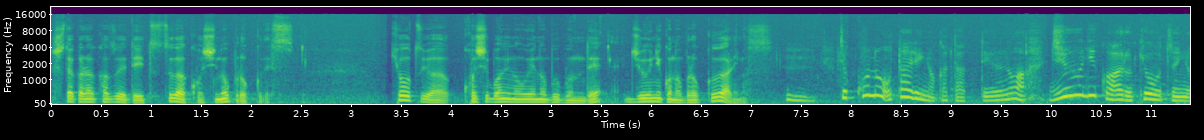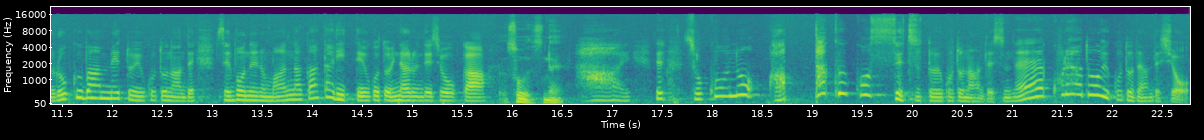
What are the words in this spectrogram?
下から数えて5つが腰のブロックです胸椎は腰骨の上の部分で12個のブロックがあります、うん、じゃあこのお便りの方っていうのは12個ある胸椎の6番目ということなんで背骨の真ん中あたりっていうことになるんでしょうか？そうですね。はい。でそこの圧迫骨折ということなんですね。これはどういうことなんでしょ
